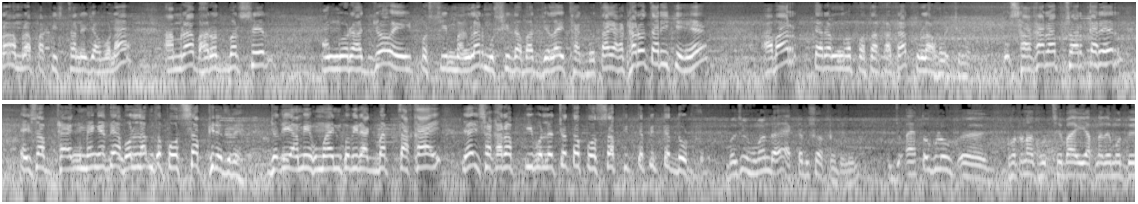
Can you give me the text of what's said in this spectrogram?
না, আমরা পাকিস্তানে যাব না, আমরা ভারতবর্ষের অঙ্গরাজ্য এই পশ্চিমবাংলার মুর্শিদাবাদ জেলায় থাকব। তাই আঠারো তারিখে আবার তেরঙ্গ পতাকাটা তোলা হয়েছিল। তো সাকারাপ সরকারের এইসব ঠ্যাং ভেঙে দেয়া বললাম তো প্রস্রাব ফিরে দেবে। যদি আমি হুমায়ুন কবির একবার তাকাই এই সাকারাপ কী বলেছ তো প্রস্রাব ফিরতে ফিরতে দৌড় দেবে। বলছি হুমান দা একটা বিষয় আপনি বলুন। এতগুলো ঘটনা ঘটছে বা এই আপনাদের মধ্যে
